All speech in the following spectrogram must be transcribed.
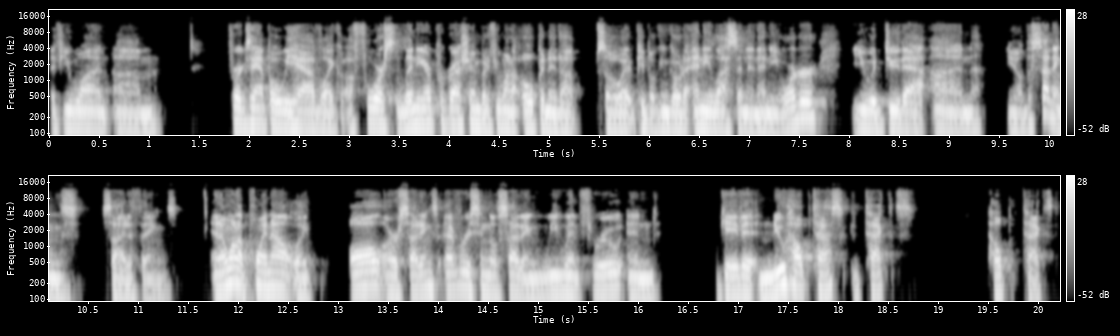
if you want um, for example we have like a forced linear progression but if you want to open it up so it, people can go to any lesson in any order you would do that on you know the settings side of things. And i want to point out like all our settings every single setting we went through and gave it new help text text help text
